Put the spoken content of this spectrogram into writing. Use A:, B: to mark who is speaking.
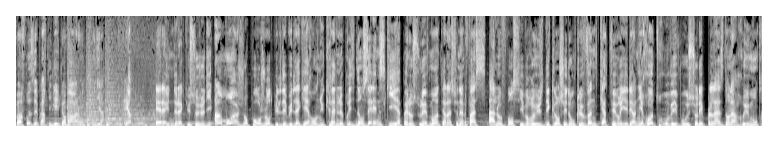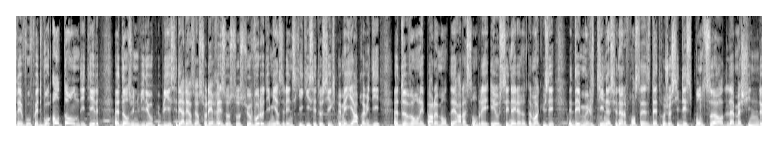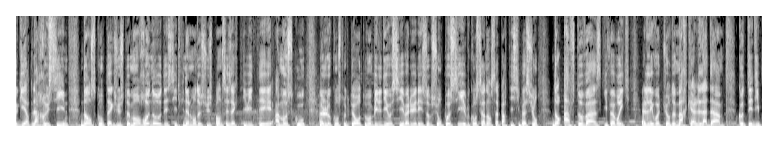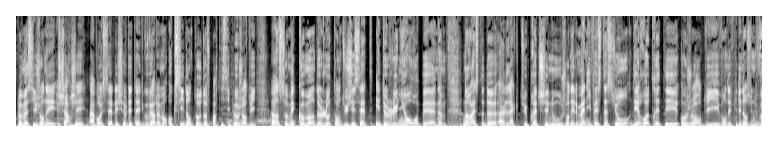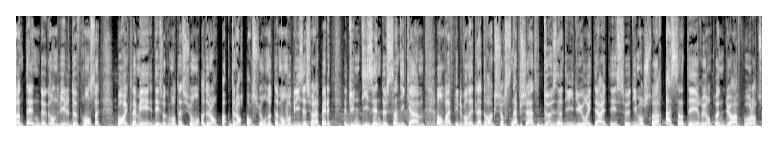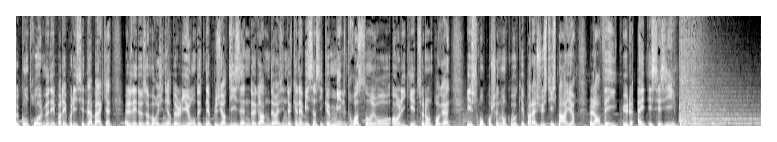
A: Info, c'est parti, Gaëtan Barallon. On y va. Et hop
B: et à la une de l'actu ce jeudi, un mois jour pour jour depuis le début de la guerre en Ukraine, le président Zelensky appelle au soulèvement international face à l'offensive russe déclenchée donc le 24 février dernier. Retrouvez-vous sur les places dans la rue, montrez-vous, faites-vous entendre, dit-il, dans une vidéo publiée ces dernières heures sur les réseaux sociaux. Volodymyr Zelensky qui s'est aussi exprimé hier après-midi devant les parlementaires à l'Assemblée et au Sénat. Il a notamment accusé des multinationales françaises d'être, je cite, des sponsors de la machine de guerre de la Russie. Dans ce contexte, justement, Renault décide finalement de suspendre ses activités à Moscou. Le constructeur automobile dit aussi évaluer les options possibles concernant sa participation dans Avtovaz qui fabrique les voitures de marque Lada. Côté diplomatie, journée chargée à Bruxelles. Les chefs d'État et de gouvernement occidentaux doivent participer aujourd'hui à un sommet commun de l'OTAN, du G7 et de l'Union européenne. Dans le reste de l'actu près de chez nous, journée de manifestation des retraités aujourd'hui vont défiler dans une vingtaine de grandes villes de France pour réclamer des augmentations de leur, de pension, notamment mobilisation à l'appel d'une dizaine de syndicats. En bref, ils vendaient de la drogue sur Snapchat. Deux individus ont été arrêtés ce dimanche soir à saint rue Antoine Durafour. Lors de ce contrôle mené par les policiers de la BAC, les deux hommes originaires de Lyon détenaient plusieurs dizaines de grammes de résine de cannabis ainsi que 1300 euros en liquide selon le progrès. Ils seront prochainement convoqués par la justice. Par ailleurs, leur véhicule a été saisi.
